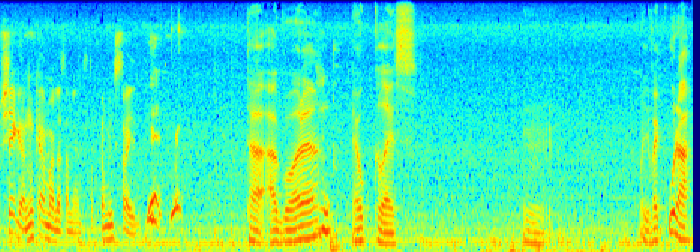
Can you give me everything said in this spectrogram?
Chega, não quero mais essa merda, tô ficando muito distraído. Tá, agora é o Class. Hum. Ele vai curar.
